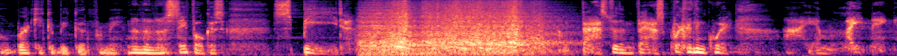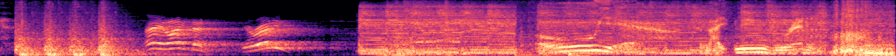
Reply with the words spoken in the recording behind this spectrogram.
A little brekkie could be good for me. No, no, no. Stay focused. Speed. I'm faster than fast, quicker than quick. I am lightning. Hey, lightning, you ready? Oh, yeah. Lightning's ready.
